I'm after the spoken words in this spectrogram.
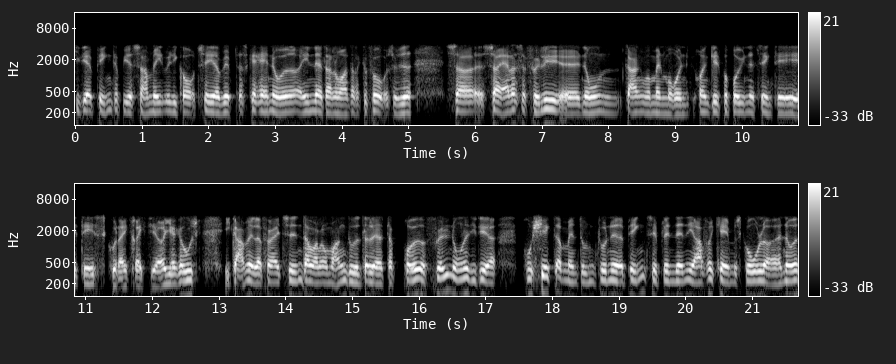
de der penge, der bliver samlet ind, hvad de går til, og hvem der skal have noget, og inden at der er nogen andre, der kan få osv., så, så er der selvfølgelig øh, nogle gange, hvor man må rynke, rynke lidt på brynene og tænke, det, det er sgu da ikke rigtigt. Og jeg kan huske, i gamle eller før i tiden, der var der mange, du ved, der, der prøvede at følge nogle af de der projekter, man donerede penge til, blandt andet i Afrika med skoler og noget,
